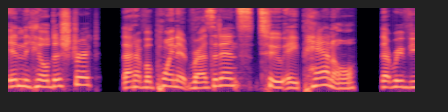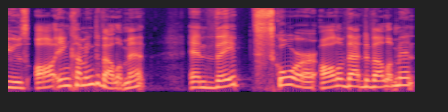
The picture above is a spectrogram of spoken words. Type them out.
in the Hill District that have appointed residents to a panel that reviews all incoming development, and they score all of that development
